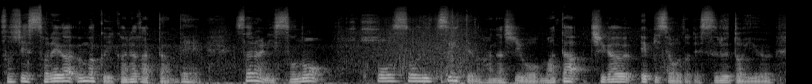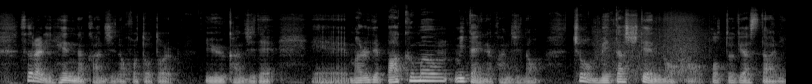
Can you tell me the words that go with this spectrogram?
そしてそれがうまくいかなかったんでさらにその放送についての話をまた違うエピソードでするというさらに変な感じのことという感じで、えー、まるでバクマンみたいな感じの超メタ視点のポッドキャスターに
